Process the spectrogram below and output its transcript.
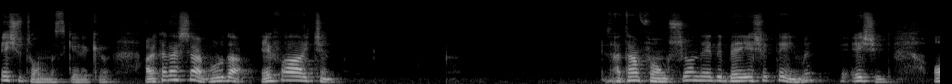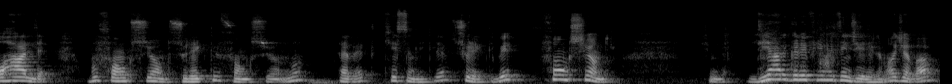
Eşit olması gerekiyor. Arkadaşlar burada fa için zaten fonksiyon değeri de b eşit değil mi? E, eşit. O halde bu fonksiyon sürekli bir fonksiyon mu? Evet, kesinlikle sürekli bir fonksiyondur. Şimdi diğer grafiğimizi inceleyelim. Acaba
